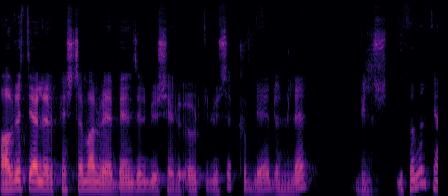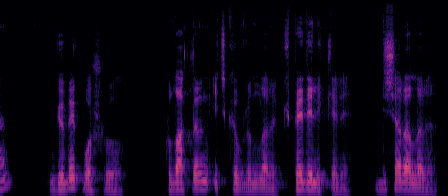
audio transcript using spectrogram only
Avret yerleri peştemal veya benzeri bir şeyle örtülüyse kıbleye dönülebilir. Yıkanırken göbek boşluğu, kulakların iç kıvrımları, küpe delikleri, diş araları,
